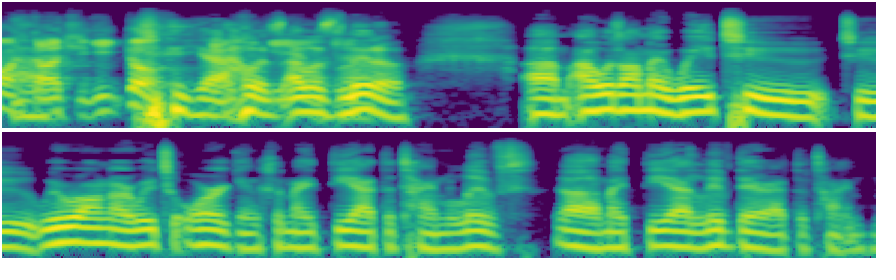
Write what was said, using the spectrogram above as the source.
Oh, Uh, yeah, I was I was little. Um, I was on my way to to we were on our way to Oregon because my tia at the time lived uh, my tia lived there at the time,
